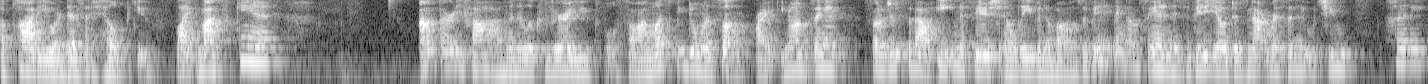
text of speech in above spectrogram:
apply to you or doesn't help you. Like my skin, I'm 35 and it looks very youthful. So I must be doing something right. You know what I'm saying? So just about eating the fish and leaving the bones. If anything I'm saying in this video does not resonate with you, honey,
